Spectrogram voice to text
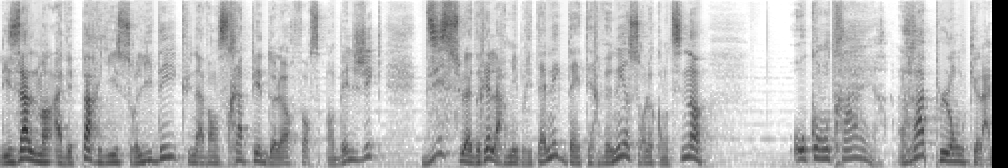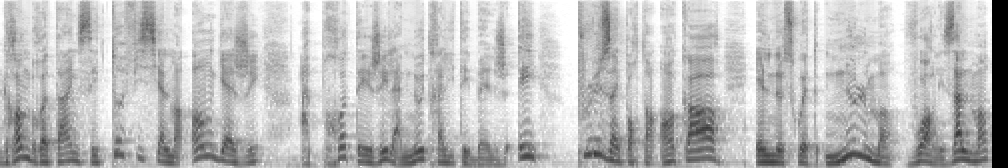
Les Allemands avaient parié sur l'idée qu'une avance rapide de leurs forces en Belgique dissuaderait l'armée britannique d'intervenir sur le continent. Au contraire, rappelons que la Grande-Bretagne s'est officiellement engagée à protéger la neutralité belge et, plus important encore, elle ne souhaite nullement voir les Allemands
